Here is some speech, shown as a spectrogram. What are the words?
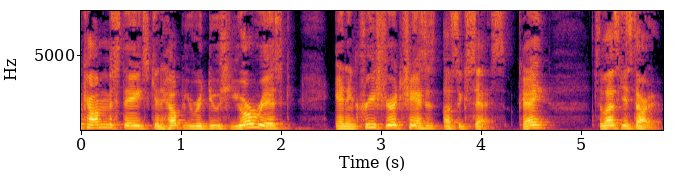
common mistakes can help you reduce your risk and increase your chances of success. Okay, so let's get started.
